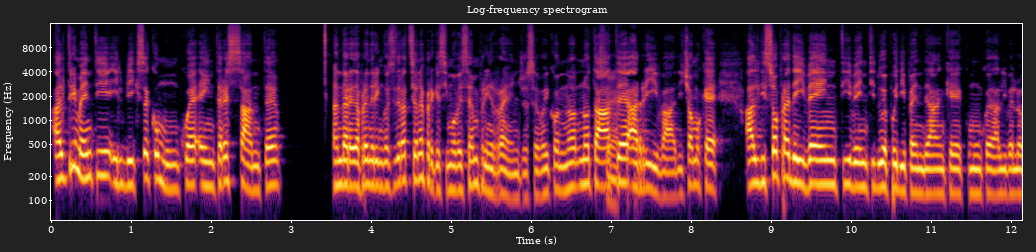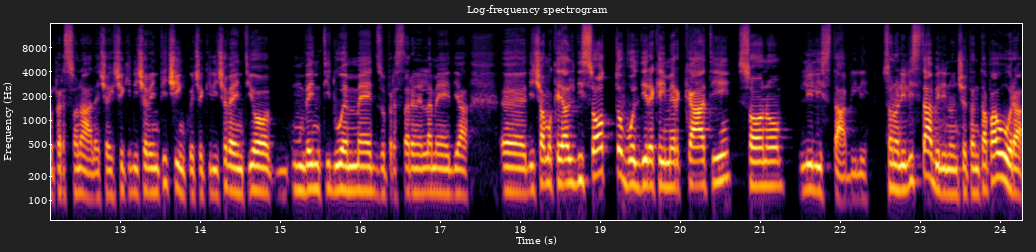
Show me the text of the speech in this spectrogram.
Altrimenti il VIX comunque è interessante andare da prendere in considerazione perché si muove sempre in range. Se voi notate, sì. arriva, diciamo che al di sopra dei 20, 22, poi dipende anche comunque a livello personale. Cioè, c'è chi dice 25, c'è chi dice 20, io un 22 e mezzo per stare nella media. Eh, diciamo che al di sotto vuol dire che i mercati sono lili stabili. Sono lili stabili, non c'è tanta paura,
